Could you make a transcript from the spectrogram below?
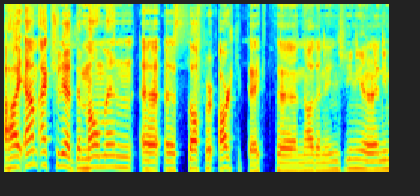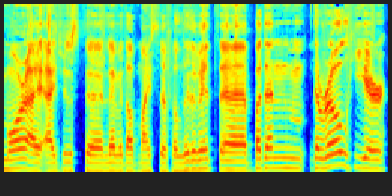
I am actually at the moment a software architect, uh, not an engineer anymore. I, I just uh, leveled up myself a little bit. Uh, but then the role here,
